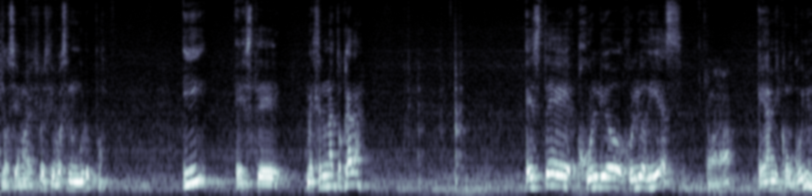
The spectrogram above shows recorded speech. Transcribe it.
No se llama expreso, voy a hacer un grupo. Y este, me sale una tocada. Este Julio, Julio Díaz ¿Cómo no? era mi concuño.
